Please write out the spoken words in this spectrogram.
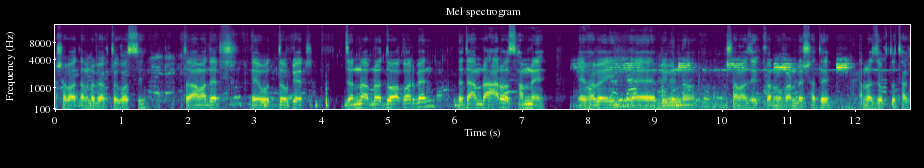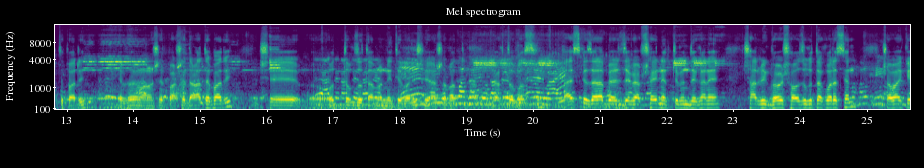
আশাবাদ আমরা ব্যক্ত করছি। তো আমাদের এই উদ্যোগের জন্য আপনারা দোয়া করবেন, যাতে আমরা আরও সামনে এভাবেই বিভিন্ন সামাজিক কর্মকাণ্ডের সাথে আমরা যুক্ত থাকতে পারি, এভাবে মানুষের পাশে দাঁড়াতে পারি। সে উদ্যোগ যাতে আমরা নিতে পারি সেই আশাবাদ ব্যক্ত করছি। আজকে যারা যে ব্যবসায়ী নেতৃবৃন্দ এখানে সার্বিকভাবে সহযোগিতা করেছেন। সবাইকে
